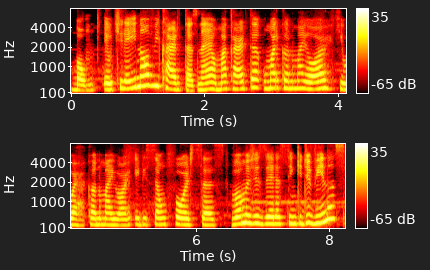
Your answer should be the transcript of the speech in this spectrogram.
Bom, eu tirei nove cartas, né? Uma carta, um arcano maior, que o arcano maior, eles são forças, vamos dizer assim, que divinas,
